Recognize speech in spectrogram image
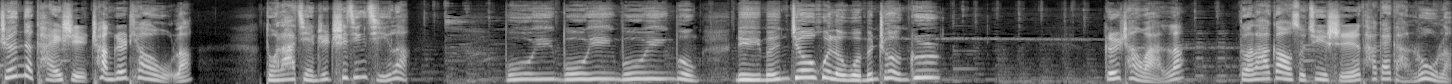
真的开始唱歌跳舞了。”朵拉简直吃惊极了。波音波音波音砰！你们教会了我们唱歌。歌唱完了，朵拉告诉巨石，他该赶路了。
